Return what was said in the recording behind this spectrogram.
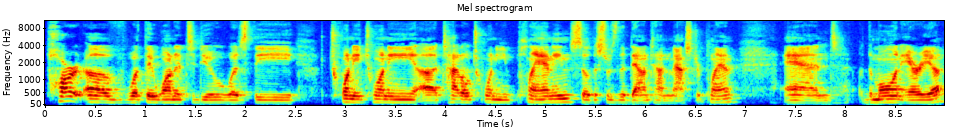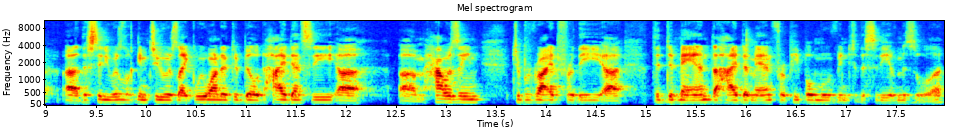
part of what they wanted to do was the 2020 uh, Title 20 planning. So this was the downtown master plan. And the Mullan area, uh, the city was looking to was like we wanted to build high density uh, um, housing to provide for the uh, the demand, the high demand for people moving to the city of Missoula.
